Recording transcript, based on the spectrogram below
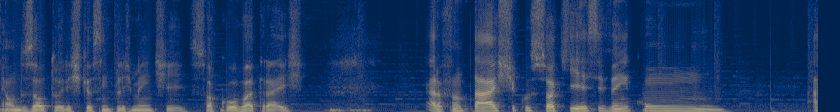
é um dos autores que eu simplesmente só corro atrás. Cara, fantástico, só que esse vem com a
